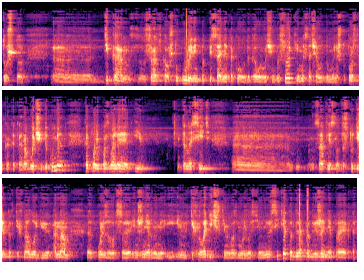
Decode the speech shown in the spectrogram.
то, что декан сразу сказал, что уровень подписания такого договора очень высокий. Мы сначала думали, что просто как это рабочий документ, который позволяет и доносить э, соответственно, до студентов технологию, а нам э, пользоваться инженерными и именно технологическими возможностями университета для продвижения проекта.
